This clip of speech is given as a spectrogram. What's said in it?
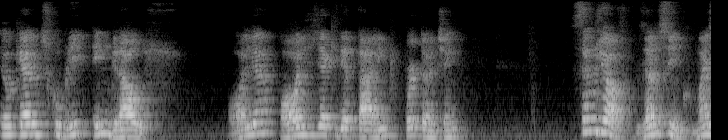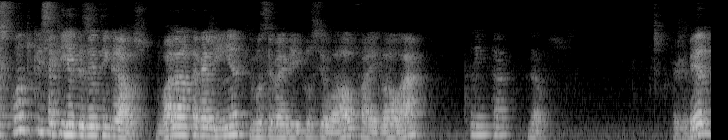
eu quero descobrir em graus. Olha, olha que detalhe importante, hein? Seno de alfa, 0,5. Mas quanto que isso aqui representa em graus? Vai lá na tabelinha que você vai ver que o seu alfa é igual a 30 graus. Perceberam?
